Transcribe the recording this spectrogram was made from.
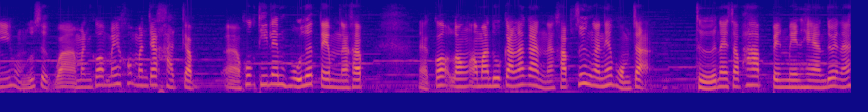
นี้ผมรู้สึกว่ามันก็ไม่มันจะขัดกับพวกที่เล่นบูเลือดเต็มนะครับแต่ก็ลองเอามาดูกันแล้วกันนะครับ ซึ่งอันนี้ผมจะถือในสภาพเป็นเมนแฮนด้วยนะ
